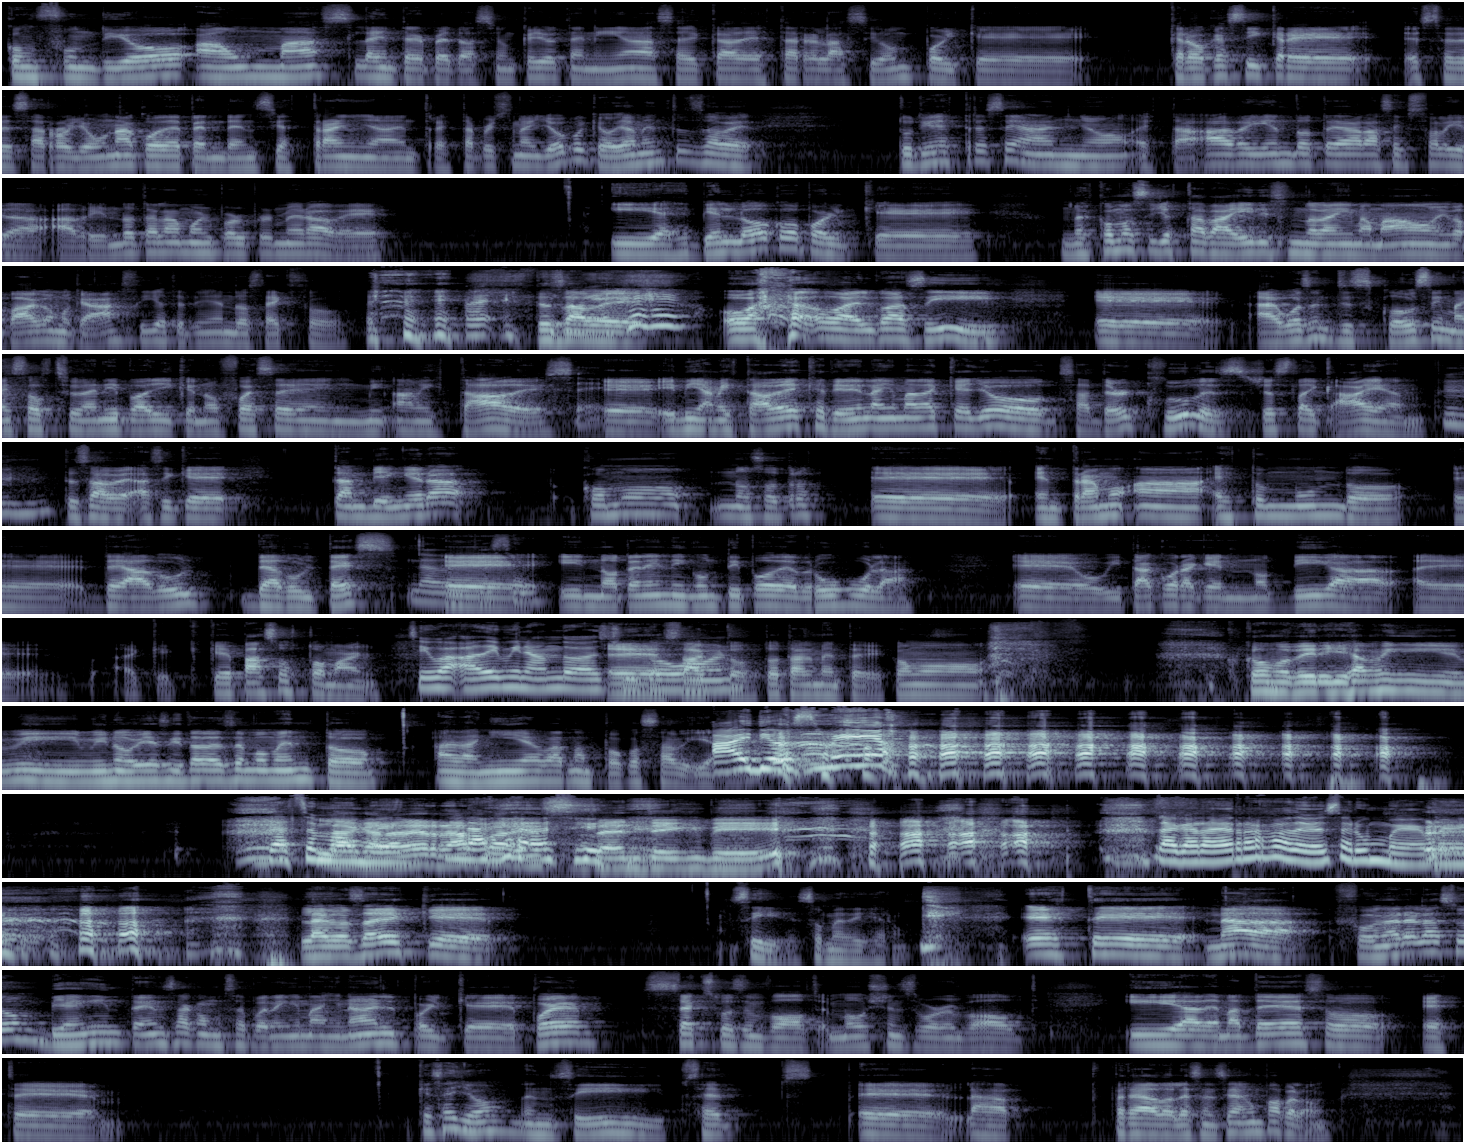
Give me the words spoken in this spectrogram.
confundió aún más la interpretación que yo tenía acerca de esta relación porque creo que sí cree, se desarrolló una codependencia extraña entre esta persona y yo porque obviamente, tú sabes, tú tienes 13 años, estás abriéndote a la sexualidad, abriéndote al amor por primera vez y es bien loco porque no es como si yo estaba ahí diciéndole a mi mamá o a mi papá como que, ah, sí, yo estoy teniendo sexo. Tú sabes, o, o algo así. Eh, I wasn't disclosing myself to anybody que no fuesen mis amistades. Sí. Eh, y mis amistades que tienen la misma edad que yo, o sea, they're clueless, just like I am. Ujú. Tú sabes, así que también era como nosotros eh, entramos a estos mundos eh, de, adul de adultez, De adultez, eh, y no tener ningún tipo de brújula eh, o bitácora que nos diga qué, qué pasos tomar. Sí, va adivinando as you go exacto, on. totalmente. Como, como diría mi, mi, mi noviecita de ese momento, Adán y Eva tampoco sabían. ¡Ay, Dios mío! That's a la cara de La Rafa cara- sí. sending me. La cara de Rafa debe ser un meme. La cosa es que. Sí, eso me dijeron. Este, nada, fue una relación bien intensa, como se pueden imaginar, porque, pues, sex was involved, emotions were involved. Y además de eso, este. qué sé yo, en sí, se- eh, la preadolescencia es un papelón.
